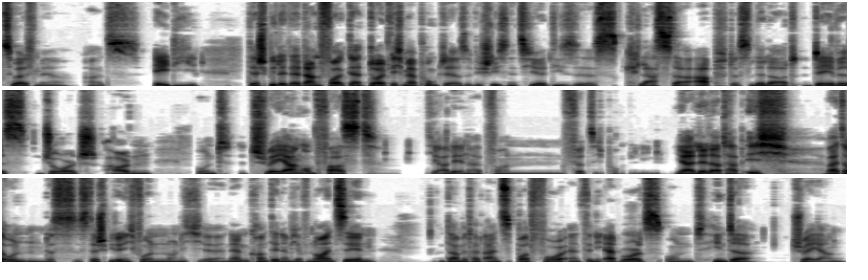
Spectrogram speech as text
12 mehr als AD. Der Spieler, der dann folgt, der hat deutlich mehr Punkte. Also wir schließen jetzt hier dieses Cluster ab, das Lillard, Davis, George, Harden und Trae Young umfasst, die alle innerhalb von 40 Punkten liegen. Ja, Lillard habe ich weiter unten. Das ist der Spieler, den ich vorhin noch nicht äh, nennen konnte. Den habe ich auf 19. Und damit halt ein Spot vor Anthony Edwards und hinter Trae Young.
